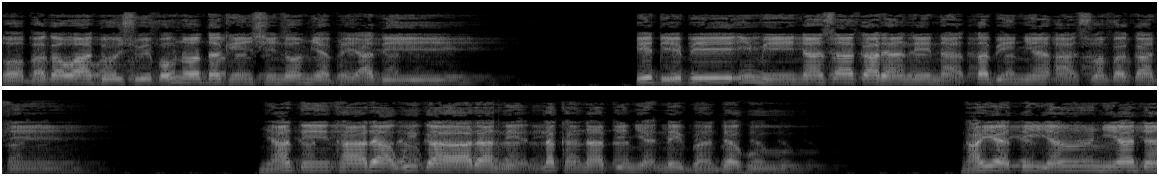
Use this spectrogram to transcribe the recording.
သောဘဂဝါတို့ရွှေဘုံတော်သခင်ရှင်တော်မြတ်ဖရာသည် ဣတိပိဣမိနာသကာရဏေနသဗ္ဗညံအသွံပကဖြင့်ညာသင်္ခါရဝိကာရနှင့်လက္ခဏာပြည့်ညတ်နိဗ္ဗာန်တဟုငါရဲ့တိယံညာတံ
